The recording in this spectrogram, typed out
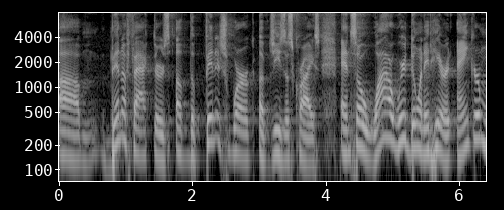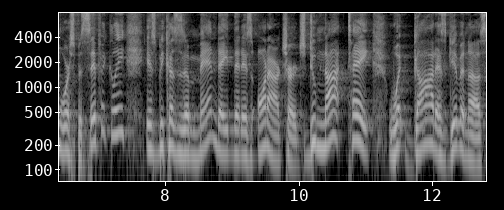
um, benefactors of the finished work of Jesus Christ. And so why we're doing it here at Anchor more specifically is because of the mandate that is on our church. Do not take what God has has given us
